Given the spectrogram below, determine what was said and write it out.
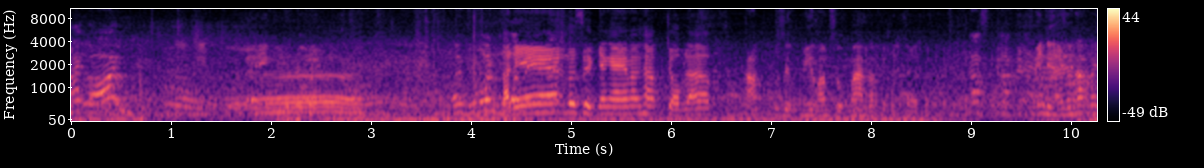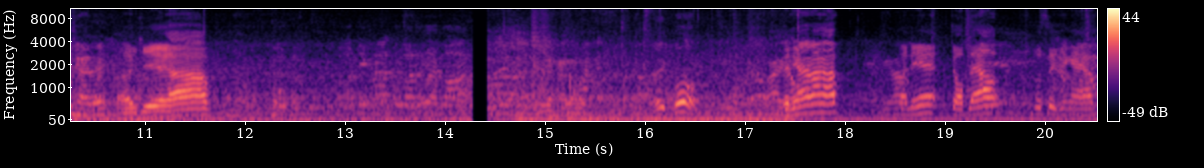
นั่งก่อนเออตอนนี้รู้สึกยังไงบ้างครับ จบแล้วครับ ครับรู้สึกมีความสุขมากครับ ไม่เหนื่อยเลยครับไม่เหนื่อยเลยโอเคครับเฮ้ยโก้เป็นไงบ้างครับ วันนี้จบแล้วรู้สึกยังไงครับ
